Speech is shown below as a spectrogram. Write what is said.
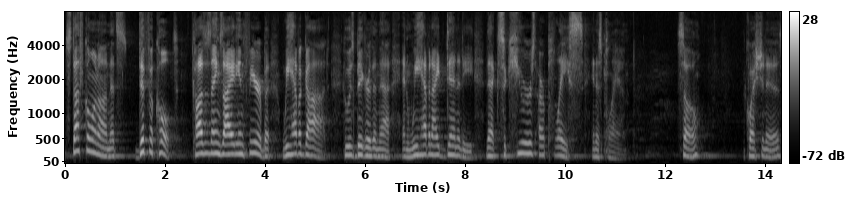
stuff going on that's difficult, causes anxiety and fear, but we have a God who is bigger than that, and we have an identity that secures our place in his plan. So, the question is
